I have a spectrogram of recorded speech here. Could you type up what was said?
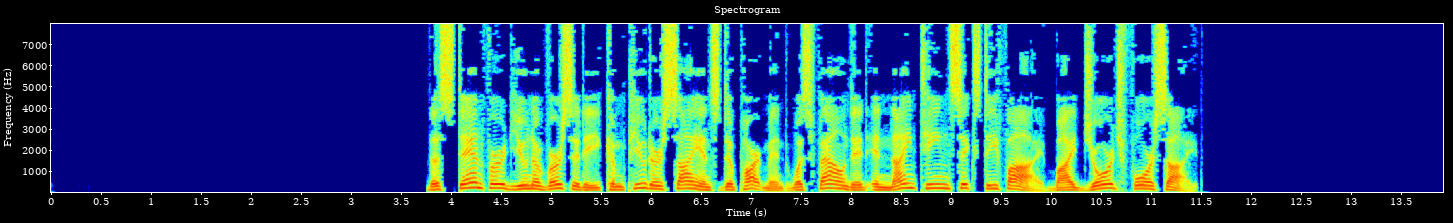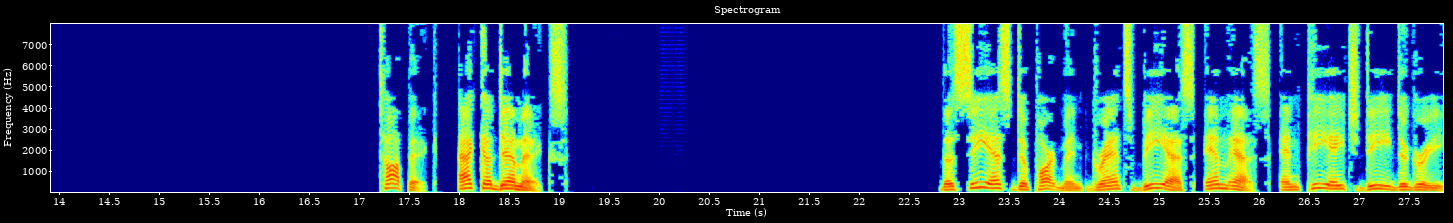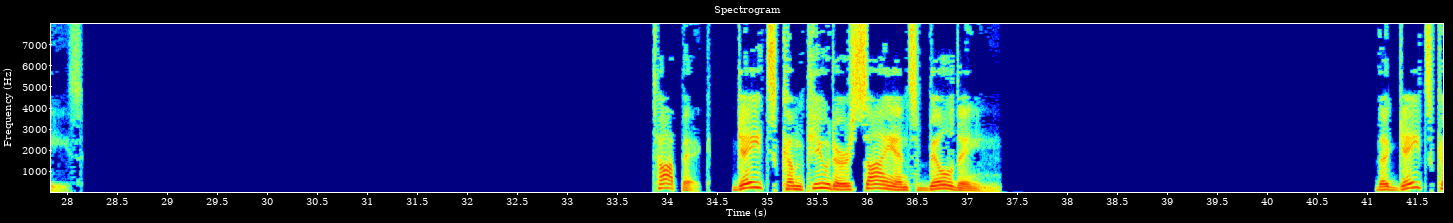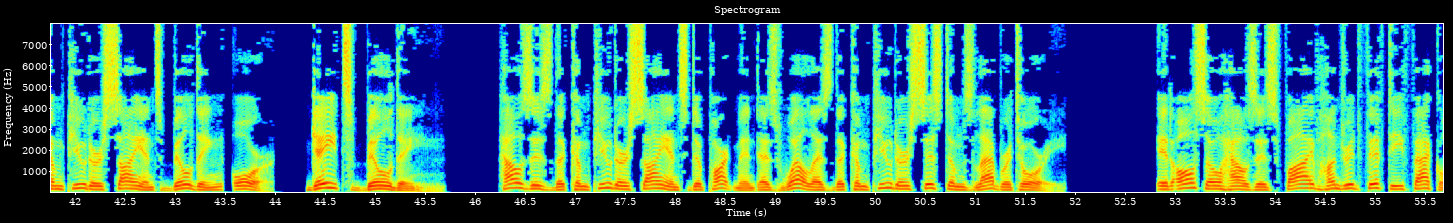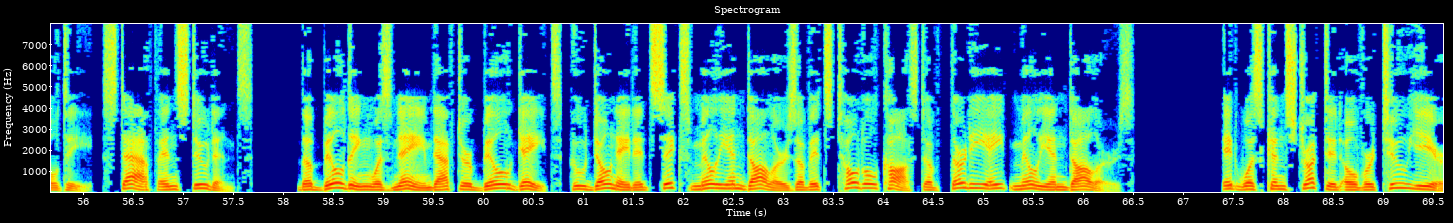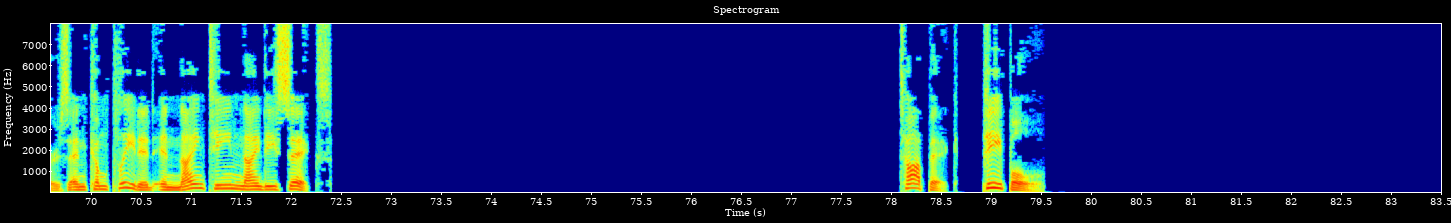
The Stanford University Computer Science Department was founded in 1965 by George Forsythe. Topic: Academics. The CS department grants BS, MS, and PhD degrees. Topic: Gates Computer Science Building. The Gates Computer Science Building, or Gates Building, houses the Computer Science Department as well as the Computer Systems Laboratory. It also houses 550 faculty, staff and students. The building was named after Bill Gates, who donated $6 million of its total cost of $38 million. It was constructed over two years and completed in 1996. Topic: People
